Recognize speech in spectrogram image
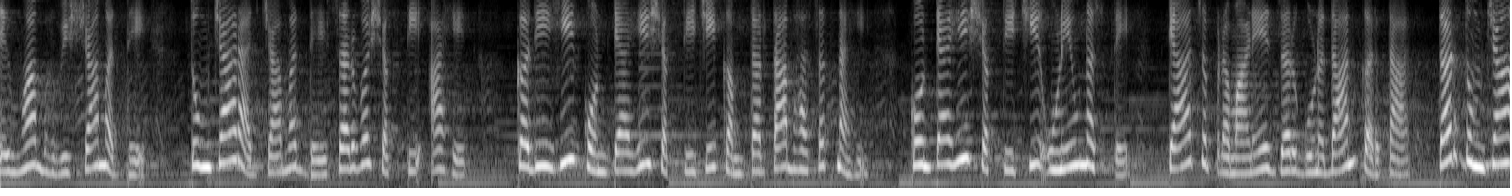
तेव्हा भविष्यामध्ये तुमच्या राज्यामध्ये सर्व शक्ती आहेत. कधीही कोणत्याही शक्तीची कमतरता भासत नाही. कोणत्याही शक्तीची उणीव नसते. त्याचप्रमाणे जर गुणदान करतात तर तुमच्या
